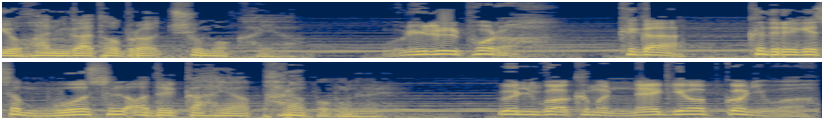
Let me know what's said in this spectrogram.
요한과 더불어 주목하여 우리를 보라. 그가 그들에게서 무엇을 얻을까 하여 바라보고는 은과 금은 내게 없거니와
